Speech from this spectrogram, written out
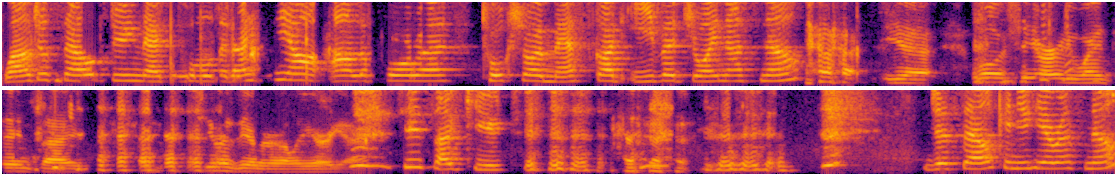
While Giselle's doing that, Paul, did I see our, our Lafora talk show mascot Eva join us now? Yeah. Well, she already went inside. She was here earlier. Yeah. She's so cute. Giselle, can you hear us now?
